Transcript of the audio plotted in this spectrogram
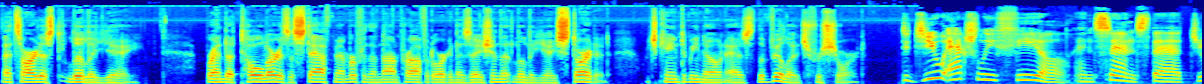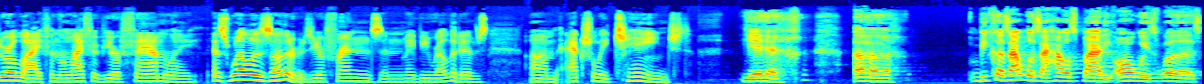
That's artist Lily Yeh. Brenda Toler is a staff member for the nonprofit organization that Lily Yeh started, which came to be known as The Village for short. Did you actually feel and sense that your life and the life of your family, as well as others, your friends and maybe relatives, um, actually changed? Yeah. Uh, because I was a housebody, always was.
